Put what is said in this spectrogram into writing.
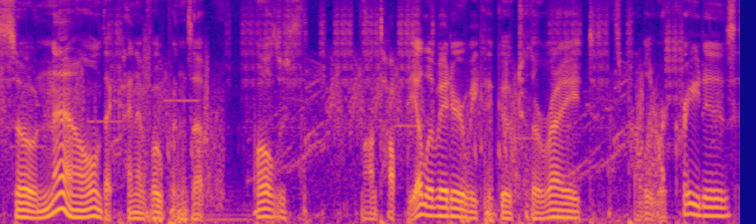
So now that kind of opens up. Well, on top of the elevator. We could go to the right. That's probably where Kraid is.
